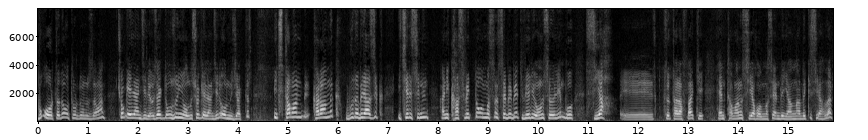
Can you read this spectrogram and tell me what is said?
bu ortada oturduğunuz zaman çok eğlenceli. Özellikle uzun yolda çok eğlenceli olmayacaktır. İç tavan karanlık. Bu da birazcık içerisinin hani kasvetli olmasına sebebiyet veriyor. Onu söyleyeyim. Bu siyah e, taraflar ki hem tavanın siyah olması hem de yanlardaki siyahlar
